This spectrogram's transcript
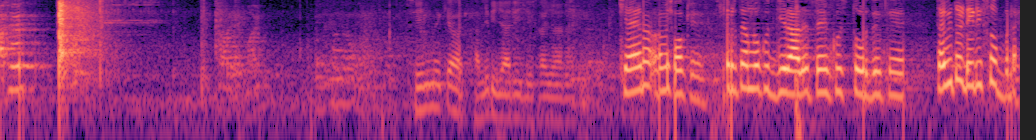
एक्शन सीन में क्या खाली तिजारी देखा जा रहा है? क्या है ना, हमें शौक है। फिर हम लोग कुछ गिरा देते हैं, कुछ तोड़ देते हैं। तभी तो डेली सोप बनाए।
